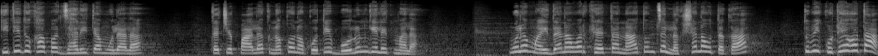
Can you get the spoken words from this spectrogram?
किती दुखापत झाली त्या मुलाला? त्याचे पालक नको नको ते बोलून गेलेत मला. मुलं मैदानावर खेळताना तुमचं लक्ष नव्हतं का? तुम्ही कुठे होता?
